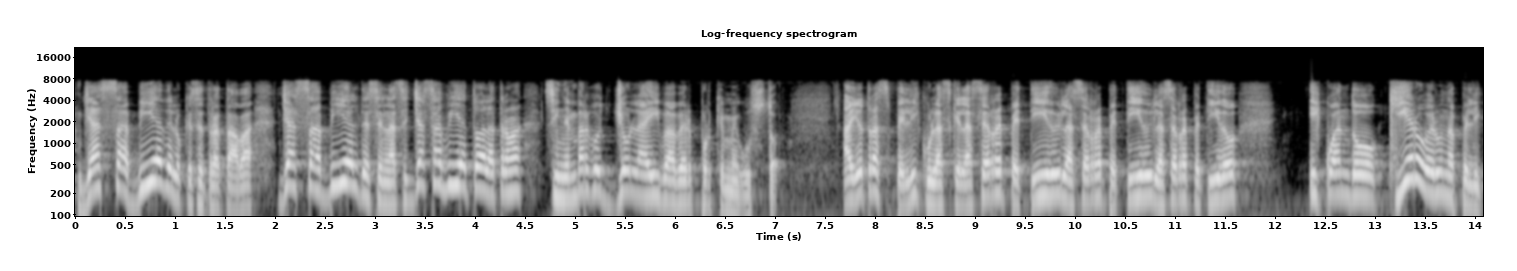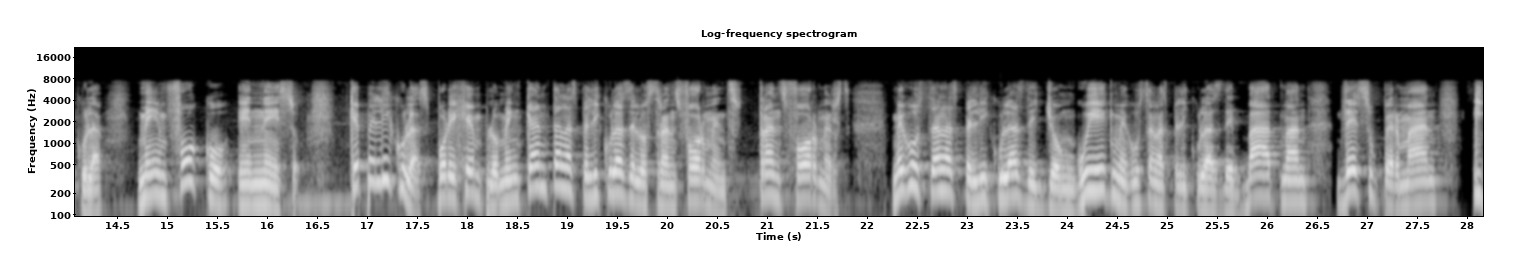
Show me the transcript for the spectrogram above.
Ya sabía de lo que se trataba, ya sabía el desenlace, ya sabía toda la trama, sin embargo yo la iba a ver porque me gustó. Hay otras películas que las he repetido y las he repetido y las he repetido y cuando quiero ver una película, me enfoco en eso. ¿Qué películas? Por ejemplo, me encantan las películas de los Transformers. Transformers. Me gustan las películas de John Wick, me gustan las películas de Batman, de Superman y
